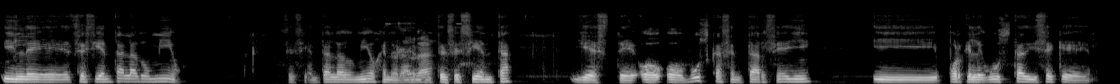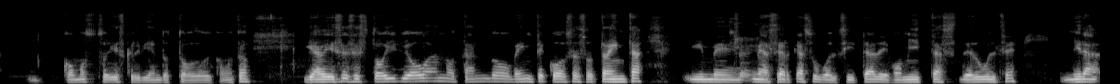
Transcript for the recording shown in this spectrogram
y le se sienta al lado mío. Se sienta al lado mío, generalmente se sienta y este, o, o busca sentarse allí y porque le gusta, dice que cómo estoy escribiendo todo y cómo todo. Y a veces estoy yo anotando 20 cosas o 30 y me, acerca su bolsita de gomitas de dulce. Mira,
